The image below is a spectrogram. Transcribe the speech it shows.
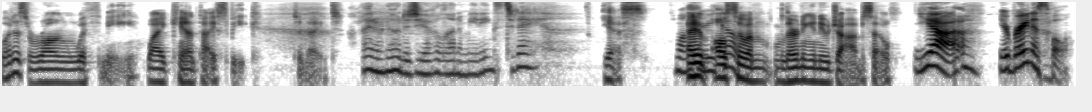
What is wrong with me? Why can't I speak tonight? I don't know. Did you have a lot of meetings today? Yes. Well, I also go. am learning a new job, so yeah, your brain is full.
